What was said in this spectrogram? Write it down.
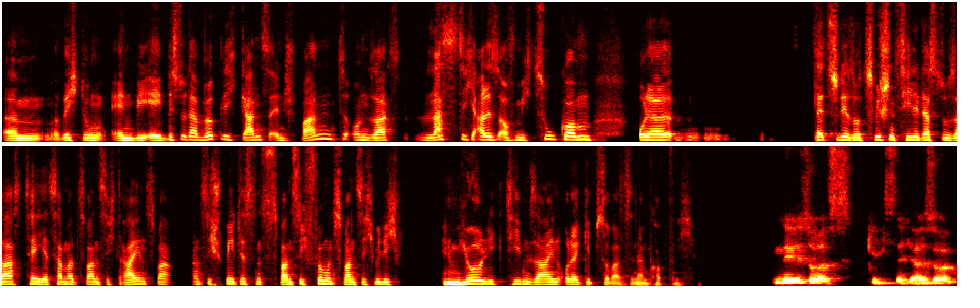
ähm, Richtung NBA. Bist du da wirklich ganz entspannt und sagst, lass dich alles auf mich zukommen? Oder setzt du dir so Zwischenziele, dass du sagst, hey, jetzt haben wir 2023, spätestens 2025 will ich in einem Euroleague-Team sein oder gibt es sowas in deinem Kopf nicht? Nee, sowas gibt es nicht. Also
